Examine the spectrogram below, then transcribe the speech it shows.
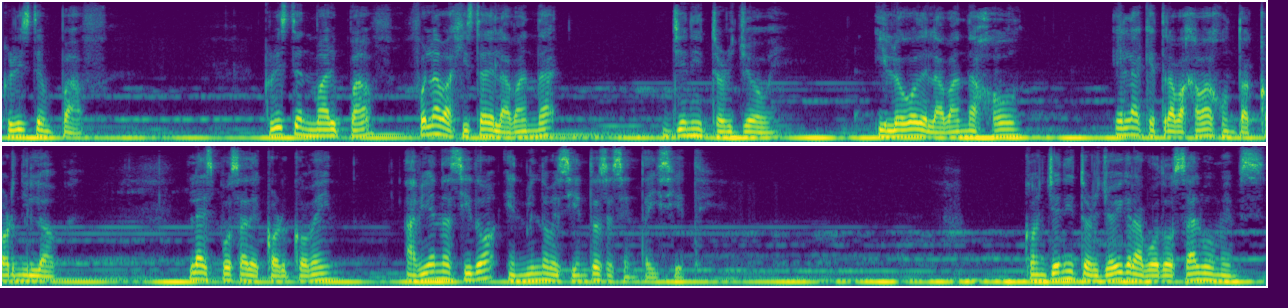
Kristen Puff Kristen Mary Puff fue la bajista de la banda Janitor Joe y luego de la banda Hall, en la que trabajaba junto a Courtney Love, la esposa de Kurt Cobain. Había nacido en 1967. Con Janitor Joy grabó dos álbumes,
